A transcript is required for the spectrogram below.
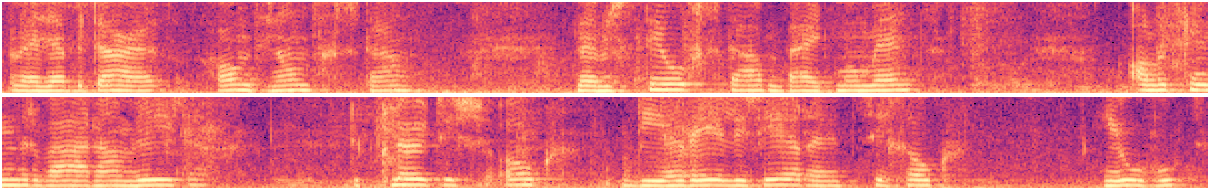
Wij hebben daar hand in hand gestaan. We hebben stilgestaan bij het moment. Alle kinderen waren aanwezig. De kleuters ook, die realiseren het zich ook heel goed.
